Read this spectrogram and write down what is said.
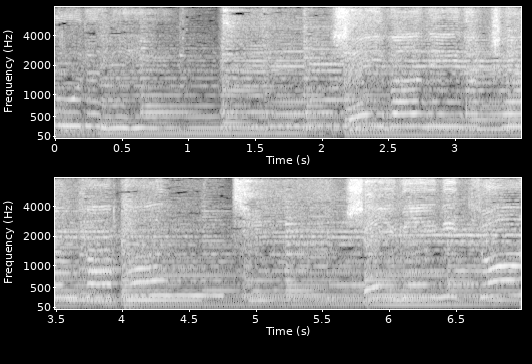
哭的你？谁把你的长发盘起？谁给你做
